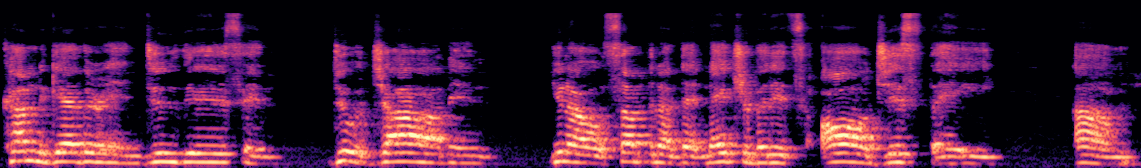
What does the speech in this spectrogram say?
come together and do this and do a job and you know something of that nature but it's all just a um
